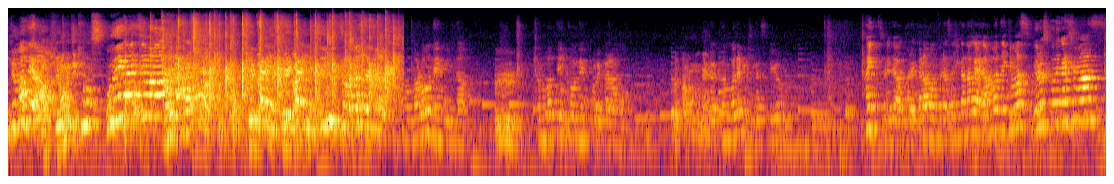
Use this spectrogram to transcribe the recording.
広めてよ。あ広めてきます。お願いします。世界に世界に進出を出した頑張ろうねみんな。うん。頑張っていこうねこれからも。これからもなんねか頑張れる気がするよ。はいそれではこれからもプラスニカ名古屋頑張っていきます。よろしくお願いします。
